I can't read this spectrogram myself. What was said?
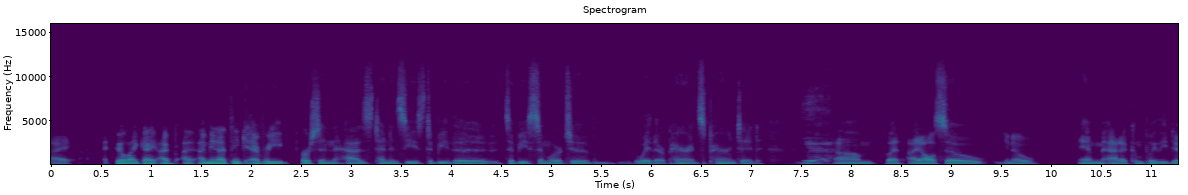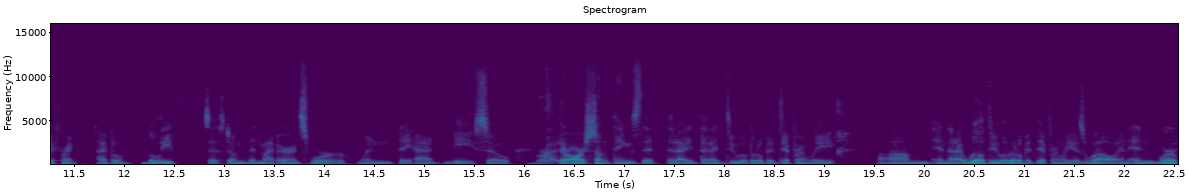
I I feel like I, I I mean I think every person has tendencies to be the to be similar to the way their parents parented yeah, um, but I also, you know, am at a completely different type of belief system than my parents were when they had me. So right. there are some things that that I that I do a little bit differently, um, and that I will do a little bit differently as well. And and we're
